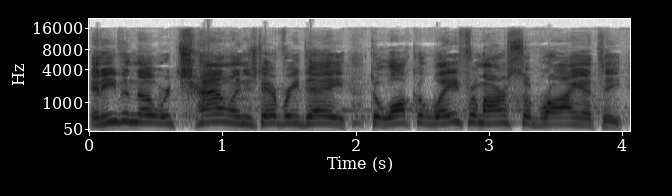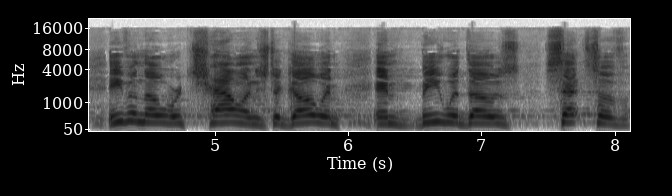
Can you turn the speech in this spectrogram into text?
And even though we're challenged every day to walk away from our sobriety, even though we're challenged to go and, and be with those sets of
